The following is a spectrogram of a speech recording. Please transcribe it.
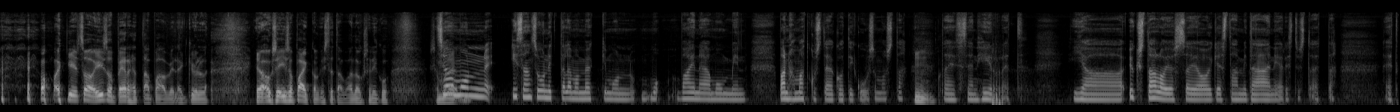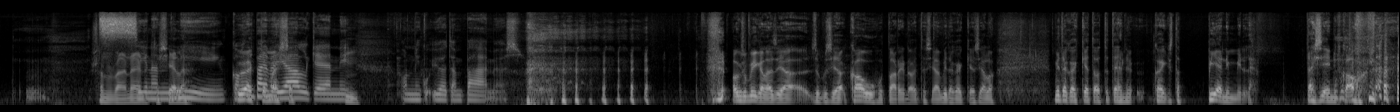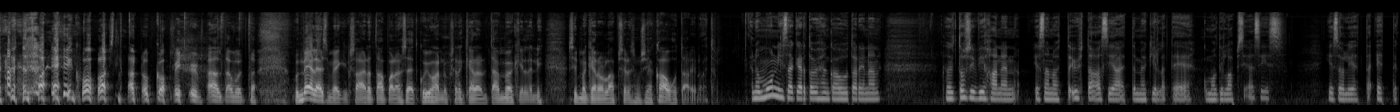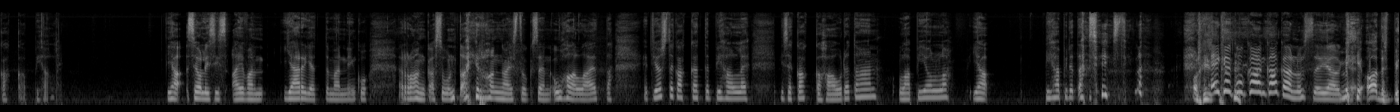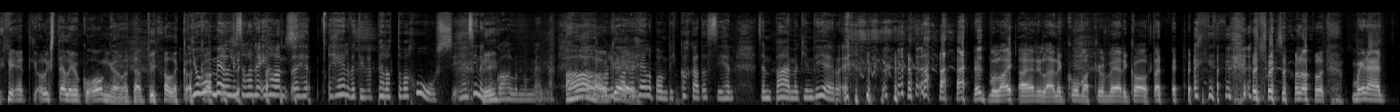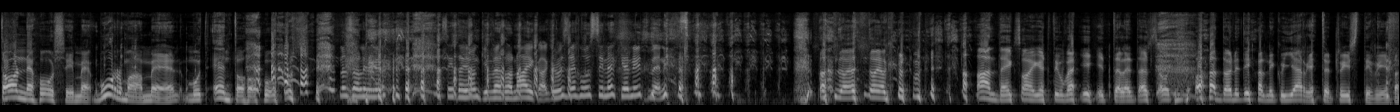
se on iso perhetapaaminen kyllä. Ja onko se iso paikka, mistä tapaat? Onko se niinku Se on semmoinen- mun isän suunnittelema mökki, mun mu- vaina ja mummin vanha matkustajakoti Kuusamosta, Hmm. tai sen hirret. Ja yksi talo, jossa ei ole oikeastaan mitään äänieristystä, että, että mm, Sanotaan näin, siinä että siellä niin, kahden päivän jälkeen niin Mm. mm. on niinku yötön pää myös. Onko sun minkälaisia semmoisia kauhutarinoita siellä? Mitä kaikkea siellä on? Mitä kaikkea te olette tehnyt kaikista pienimmille? Tai siis ei nyt kauhutarinoita, ei kuulostanut kovin hyvältä, mutta, mutta meillä esimerkiksi aina tapana se, että kun juhannuksena kerrotaan mökille, niin sitten mä kerron lapsille semmoisia kauhutarinoita. No mun isä kertoi yhden kauhutarinan. Se oli tosi vihanen ja sanoi, että yhtä asiaa ette mökillä tee, kun me oltiin lapsia siis. Ja se oli, että ette kakkaa pihalle. Ja se oli siis aivan järjettömän niin kuin rankasun tai rangaistuksen uhalla, että, että jos te kakkaatte pihalle, niin se kakka haudataan lapiolla ja piha pidetään siistinä. Olis, Eikä kukaan kakannut sen jälkeen. Mihin, ootas pieni hetki, oliko teillä joku ongelma tämä pihalle Joo, meillä oli sellainen ihan he- helvetin pelottava huussi. Eihän sinne Niin? niin. kukaan halunnut mennä. Aa, Jolloin okei. oli paljon helpompi kakata siihen sen päämökin viereen. Nyt mulla on ihan erilainen kuva kyllä Meeri Koutaniemestä. Nyt mä että minä en tonne huussiin mene. Burmaan meen, mutta en tohon huussiin. No se oli, siitä on jonkin verran aikaa. Kyllä se huussin ehkä nyt meni. No, toi, toi on kyllä, anteeksi oikeasti kun mä hiittelen tässä, mutta onhan toi nyt ihan niin kuin järjetön ristiriita.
